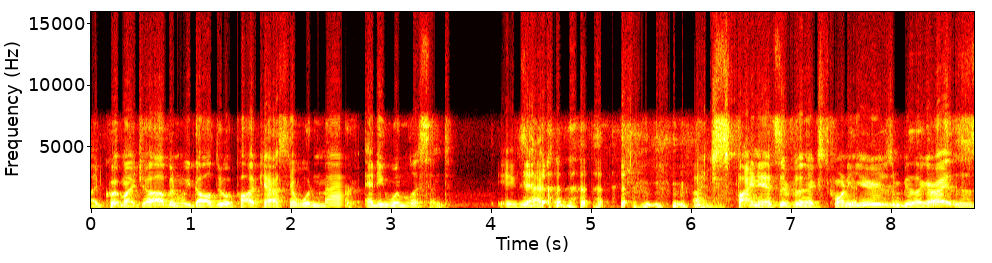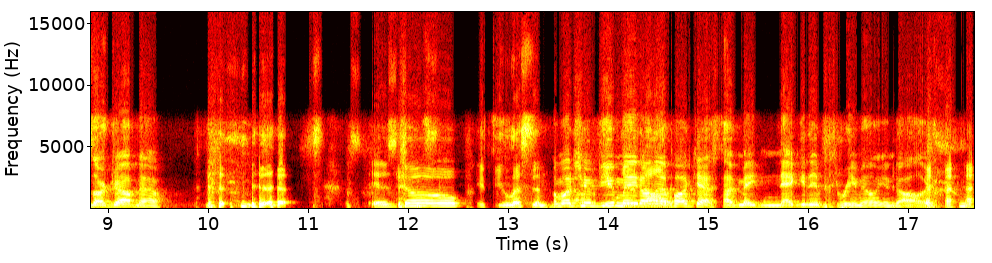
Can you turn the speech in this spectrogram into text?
I'd quit my job and we'd all do a podcast and it wouldn't matter if anyone listened. Exactly. I'd just finance it for the next 20 years and be like, all right, this is our job now. is dope. if you listen, How much have you made on that podcast? I've made negative $3 million.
